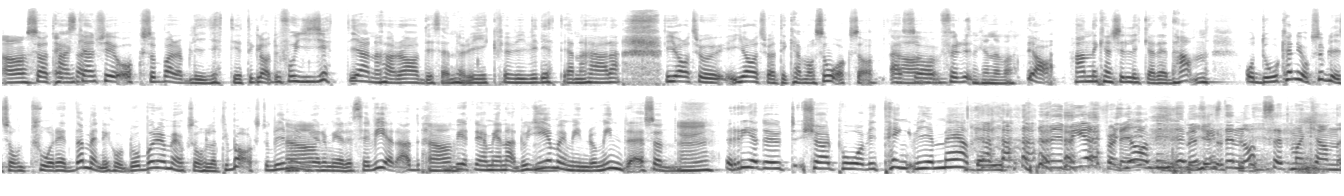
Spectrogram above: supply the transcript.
Ja, så att han exakt. kanske också bara blir jätte, jätteglad. Du får jättegärna höra av dig sen hur det gick för vi vill jättegärna höra. Jag tror, jag tror att det kan vara så också. Alltså, för, så kan det vara. Ja, han är kanske lika rädd han. Och då kan det också bli som två rädda människor. Då börjar man också hålla tillbaks. Då blir man mer och mer reserverad. Vet ni vad jag menar? Då ger man ju mindre och mindre. Så att, Mm. Red ut, kör på, vi, tänk, vi är med dig. Vi ber för dig. Ja, vi- Men finns det något sätt man kan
